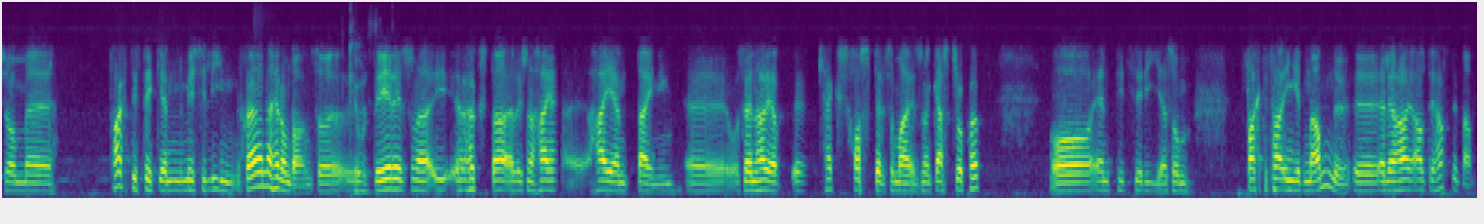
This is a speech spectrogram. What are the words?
som faktiskt fick en Michelin-stjärna häromdagen. Så cool. det är såna högsta, eller såna high, high-end dining. Uh, och sen har jag uh, Kex Hostel som har en sån gastropub. Och en pizzeria som faktiskt har inget namn nu, uh, eller har aldrig haft ett namn.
